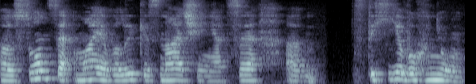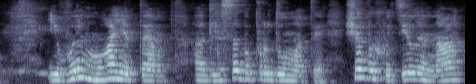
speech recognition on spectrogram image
е, сонце має велике значення. Це е, стихія вогню. І ви маєте е, для себе продумати, що ви хотіли на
